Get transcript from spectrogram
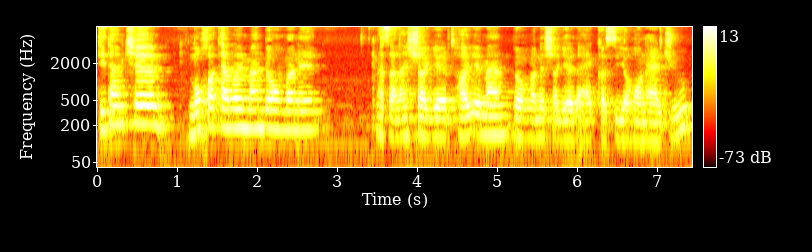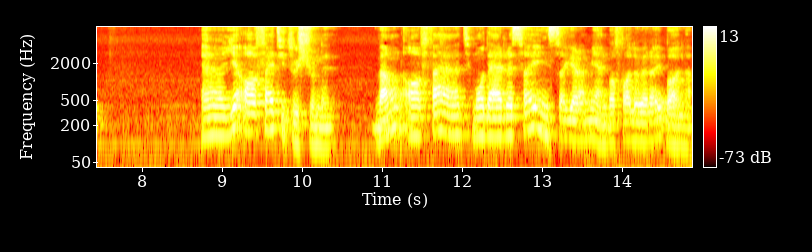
دیدم که مخاطبای من به عنوان مثلا شاگردهای من به عنوان شاگرد عکاسی یا هنرجو یه آفتی توشونه. و اون آفت مدرس های اینستاگرامی با فالوورهای بالا.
